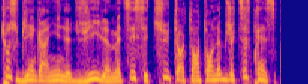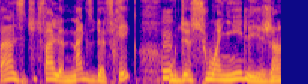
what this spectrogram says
tous bien gagner notre vie, là, mais tu sais, c'est-tu ton, ton, ton objectif principal, c'est-tu de faire le max de fric Mm. ou de soigner les gens?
